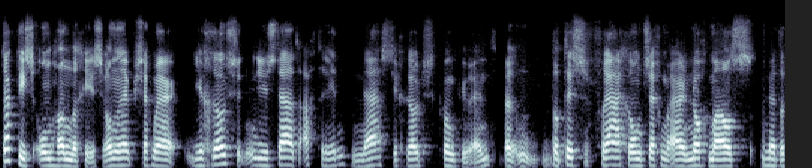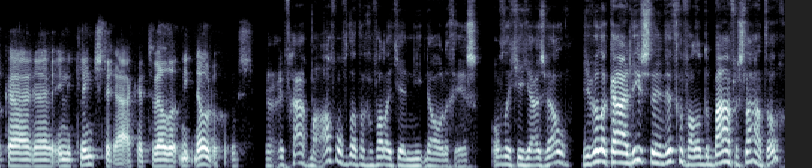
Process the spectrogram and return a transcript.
tactisch onhandig is. Want dan heb je zeg maar je grootste, je staat achterin naast je grootste concurrent. Dat- is vragen om zeg maar nogmaals met elkaar eh, in de clinch te raken, terwijl dat niet nodig is. Ja, ik vraag me af of dat een gevalletje niet nodig is. Of dat je juist wel. Je wil elkaar liefst in dit geval op de baan verslaan, toch?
